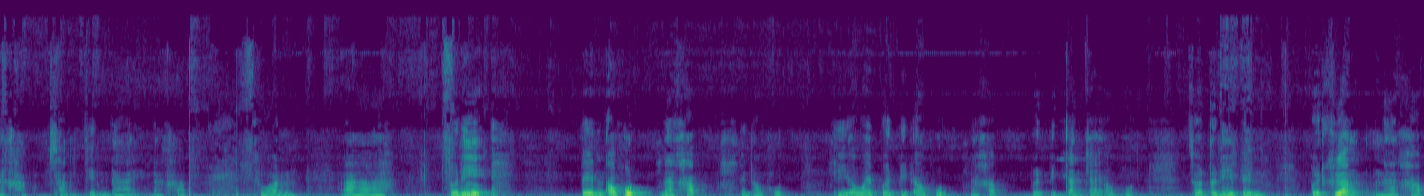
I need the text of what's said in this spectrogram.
นะครับสั่งเจนได้นะครับ ส่วนอ่าตัวนี้เป็นเอาพุทนะครับเป็นเอาพุทที่เอาไว้เปิดปิดเอาพุทนะครับเปิดปิดการจ่ายเอาพุท ส่วนตัวนี้เป็นเปิดเครื่องนะครับ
